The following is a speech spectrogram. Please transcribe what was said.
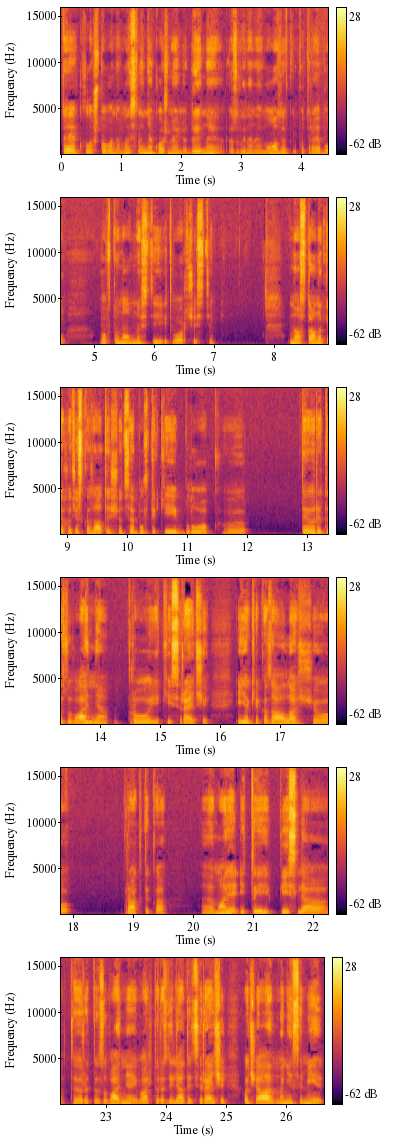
те, як влаштоване мислення кожної людини, розвинений мозок і потребу в автономності і творчості. Наостанок я хочу сказати, що це був такий блок е, теоретизування про якісь речі, і як я казала, що практика е, має йти після теоретизування і варто розділяти ці речі. Хоча мені самі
